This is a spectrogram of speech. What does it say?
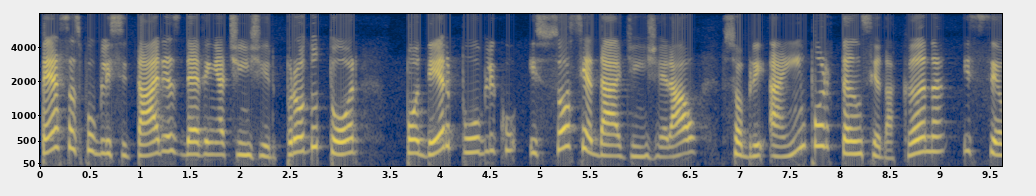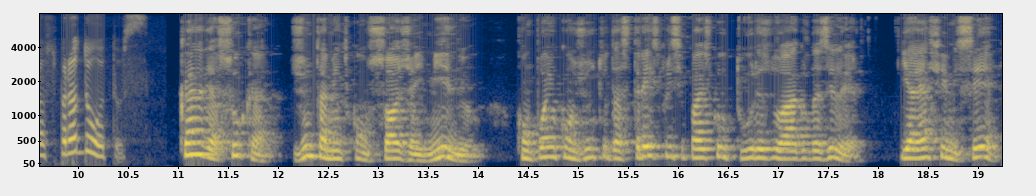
Peças publicitárias devem atingir produtor, poder público e sociedade em geral sobre a importância da cana e seus produtos. Cana-de-açúcar, juntamente com soja e milho, compõe o conjunto das três principais culturas do agro brasileiro. E a FMC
